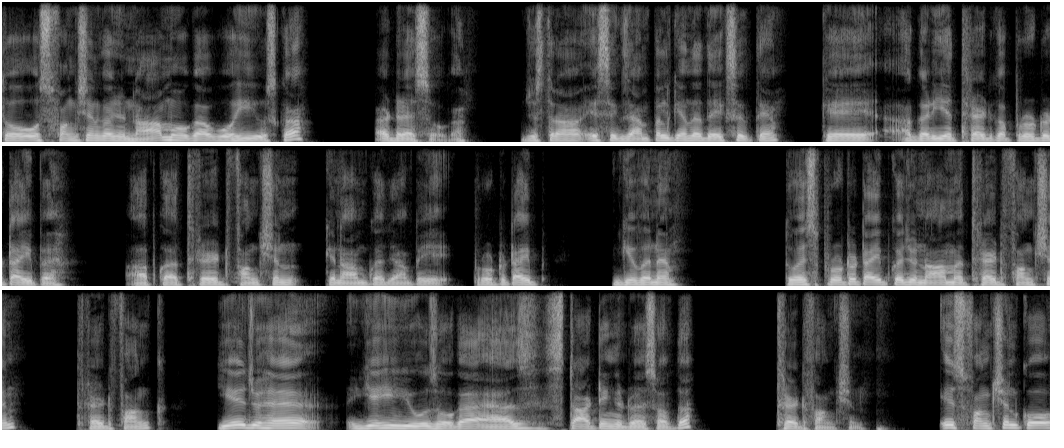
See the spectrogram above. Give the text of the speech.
तो उस फ़ंक्शन का जो नाम होगा, वही उसका एड्रेस होगा। जिस तरह इस एग्जांपल के अंदर देख सकते हैं कि अगर ये थ्रेड का प्रोटोटाइप है, आपका थ्रेड फ़ंक्शन के नाम का जहाँ पे प्रोटोटाइप गिवन है तो इस प्रोटोटाइप का जो नाम है थ्रेड फ़ंक्शन थ्रेड फंक ये जो है, यही यूज़ होगा as starting address of the thread function इस फ़ंक्शन को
